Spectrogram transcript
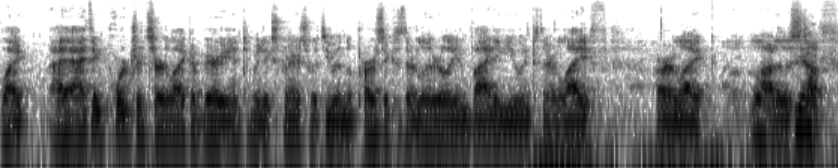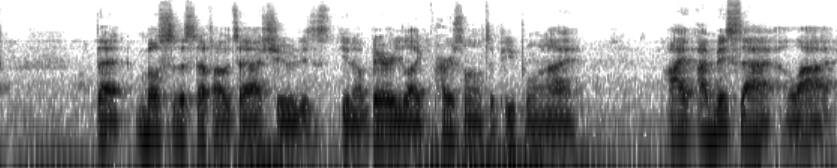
like I, I think portraits are like a very intimate experience with you and the person because they're literally inviting you into their life or like a lot of the Yeah. stuff that most of the stuff i would say i shoot is you know very like personal to people and i i, I miss that a lot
